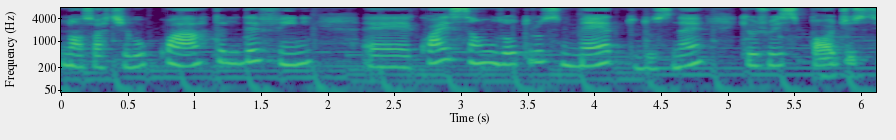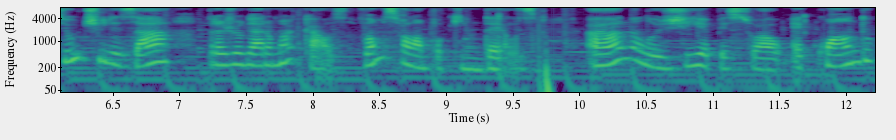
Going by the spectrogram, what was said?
nosso artigo 4 ele define é, quais são os outros métodos né, que o juiz pode se utilizar para julgar uma causa. Vamos falar um pouquinho delas. A analogia, pessoal, é quando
